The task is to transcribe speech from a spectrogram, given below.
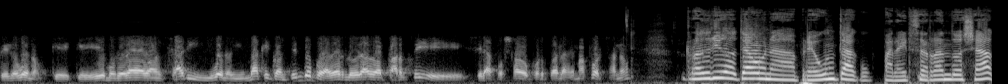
pero bueno, que, hemos logrado avanzar y bueno, y más que contento por haber logrado aparte eh, ser apoyado por todas las demás fuerzas, ¿no? Rodrigo, te hago una pregunta para ir cerrando ya.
